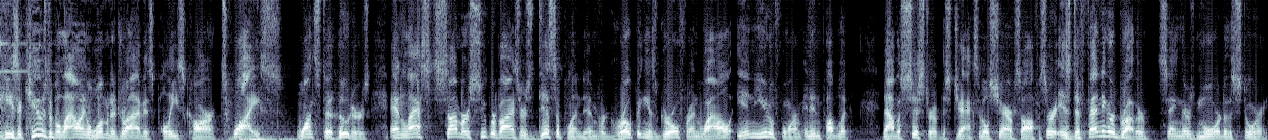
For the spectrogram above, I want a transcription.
He's accused of allowing a woman to drive his police car twice, once to Hooters, and last summer supervisors disciplined him for groping his girlfriend while in uniform and in public. Now the sister of this Jacksonville sheriff's officer is defending her brother, saying there's more to the story.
